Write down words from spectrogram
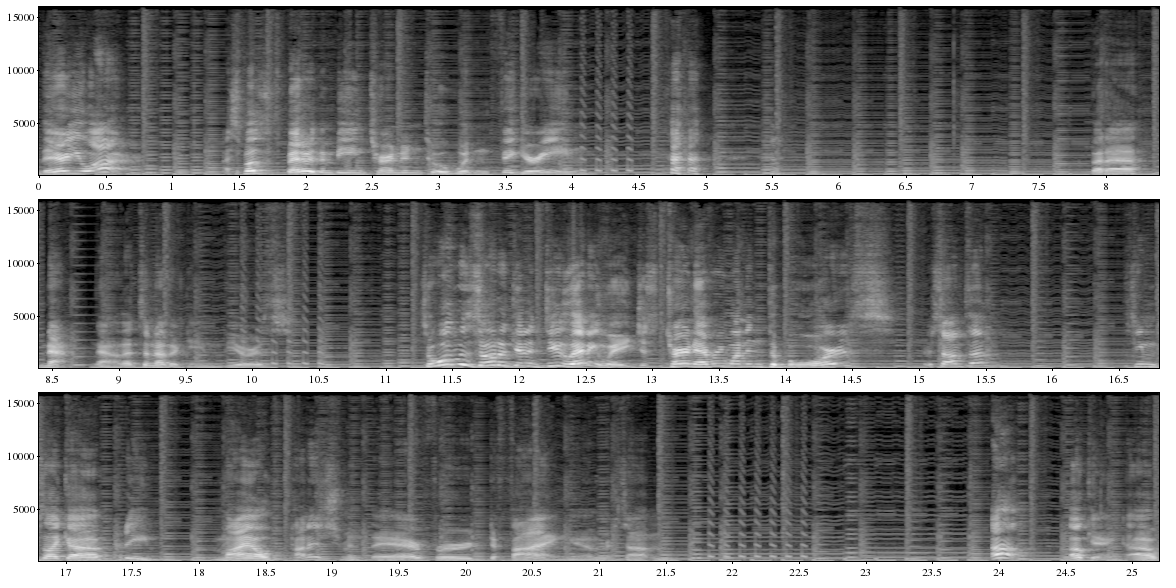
there you are. I suppose it's better than being turned into a wooden figurine. but, uh, no, no, that's another game viewers. So what was Zoda gonna do anyway? Just turn everyone into boars? Or something? Seems like a pretty mild punishment there for defying him or something. Oh, okay. Uh,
